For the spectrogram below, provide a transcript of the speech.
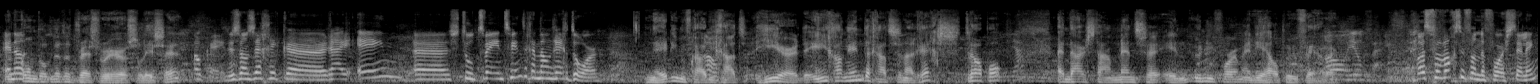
En dat dan- komt omdat het dress rehearsal is, hè? Oké, dus dan zeg ik eh, rij 1, eh, stoel 22 en dan rechtdoor. Nee, die mevrouw die Oh. gaat hier de ingang in, dan gaat ze naar rechts, trap op. En daar staan mensen in uniform en die helpen u verder. Oh, heel fijn. Wat verwacht u van de voorstelling?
